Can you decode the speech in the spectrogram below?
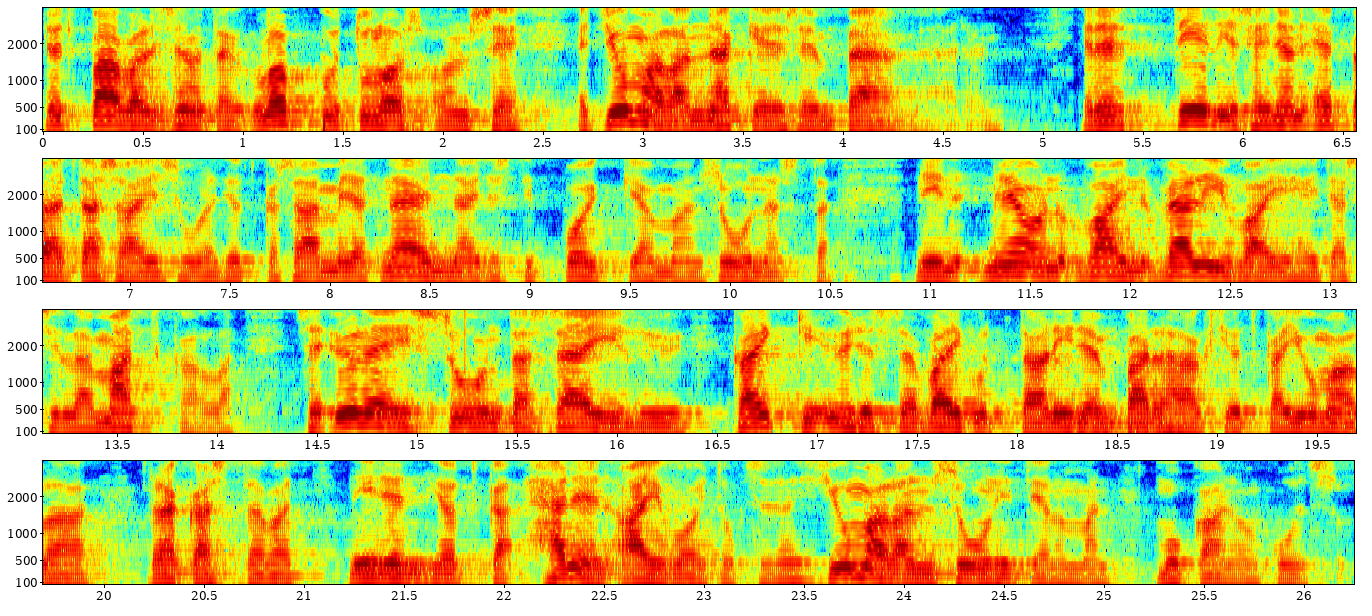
Nyt Paavali sanoo, että lopputulos on se, että Jumala näkee sen päämäärän. Ja ne tiilisen epätasaisuudet, jotka saa meidät näennäisesti poikkeamaan suunnasta, niin ne on vain välivaiheita sillä matkalla. Se yleissuunta säilyy. Kaikki yhdessä vaikuttaa niiden parhaaksi, jotka Jumalaa rakastavat, niiden, jotka hänen aivoituksensa, siis Jumalan suunnitelman mukaan on kutsuttu.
